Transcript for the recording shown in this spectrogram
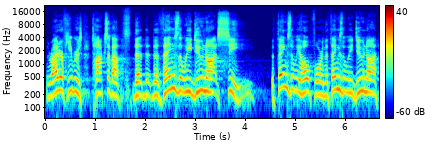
The writer of Hebrews talks about the, the, the, things that we do not see, the things that we hope for, and the things that we do not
